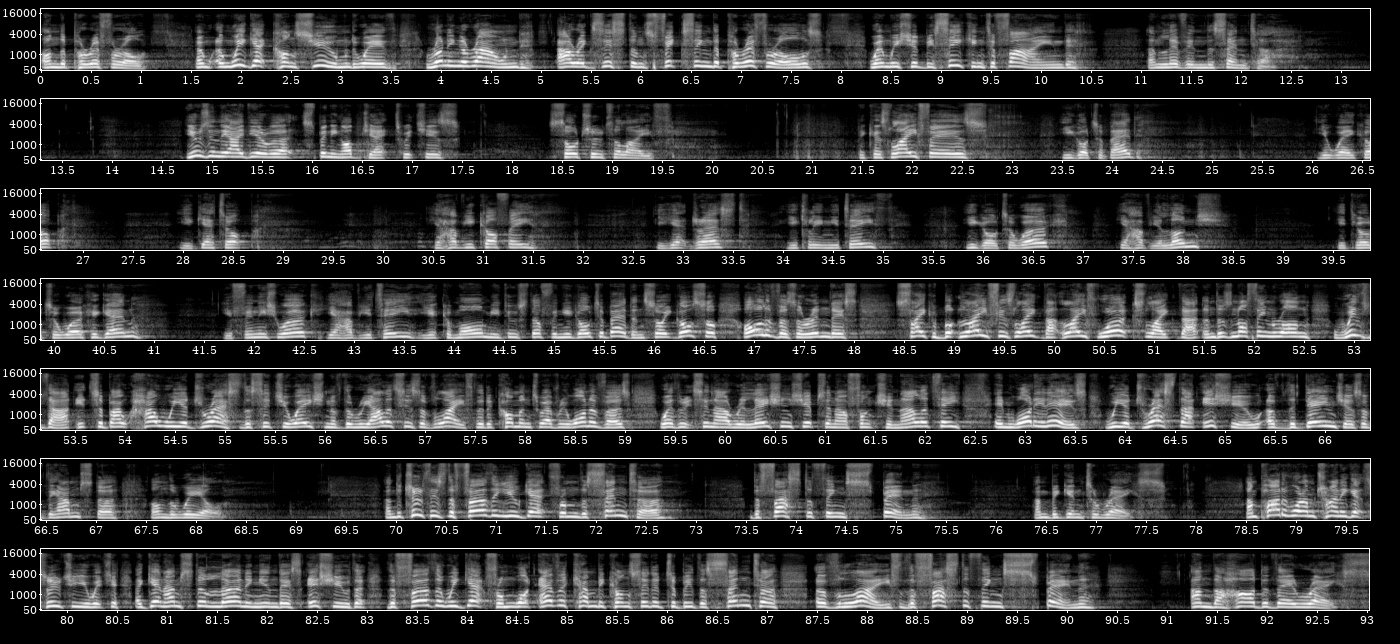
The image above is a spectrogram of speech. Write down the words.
on the peripheral. And, and, we get consumed with running around our existence, fixing the peripherals, when we should be seeking to find and live in the center. Using the idea of a spinning object, which is so true to life. Because life is you go to bed, you wake up, you get up, you have your coffee, you get dressed, you clean your teeth, you go to work, you have your lunch, you go to work again, you finish work, you have your tea, you come home, you do stuff, and you go to bed. And so it goes. So all of us are in this cycle. But life is like that. Life works like that. And there's nothing wrong with that. It's about how we address the situation of the realities of life that are common to every one of us, whether it's in our relationships, in our functionality, in what it is. We address that issue of the dangers of the hamster on the wheel. And the truth is, the further you get from the center, the faster things spin and begin to race. And part of what I'm trying to get through to you, which again, I'm still learning in this issue, that the further we get from whatever can be considered to be the center of life, the faster things spin and the harder they race.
